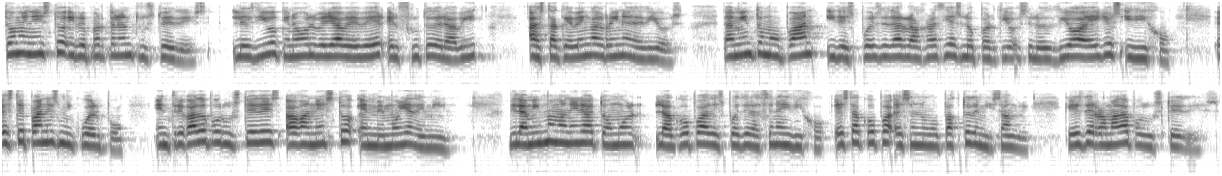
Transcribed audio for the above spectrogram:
Tomen esto y repártanlo entre ustedes. Les digo que no volveré a beber el fruto de la vid hasta que venga el reino de Dios. También tomó pan y después de dar las gracias lo partió, se lo dio a ellos y dijo, Este pan es mi cuerpo, entregado por ustedes, hagan esto en memoria de mí. De la misma manera tomó la copa después de la cena y dijo, Esta copa es el nuevo pacto de mi sangre, que es derramada por ustedes.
